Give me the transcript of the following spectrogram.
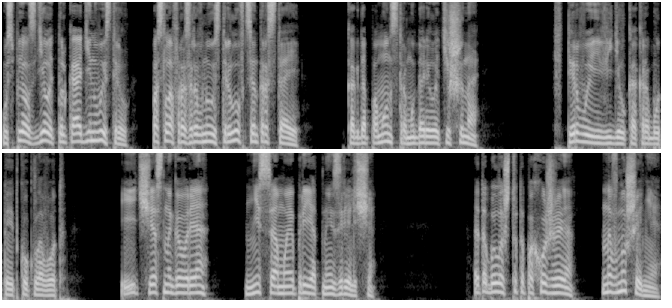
успел сделать только один выстрел, послав разрывную стрелу в центр стаи — когда по монстрам ударила тишина. Впервые видел, как работает кукловод. И, честно говоря, не самое приятное зрелище. Это было что-то похожее на внушение.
